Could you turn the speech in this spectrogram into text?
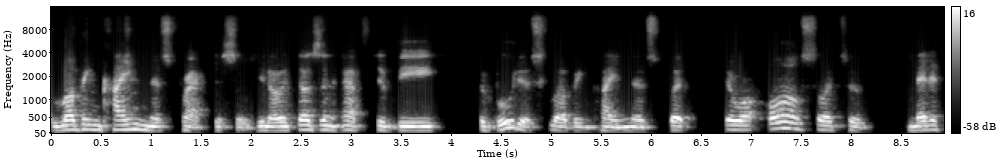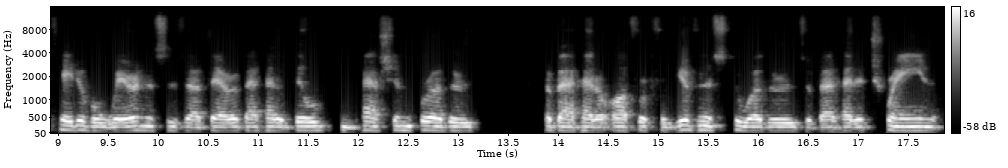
loving kindness practices. You know, it doesn't have to be the Buddhist loving kindness, but there are all sorts of meditative awarenesses out there about how to build compassion for others, about how to offer forgiveness to others, about how to train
